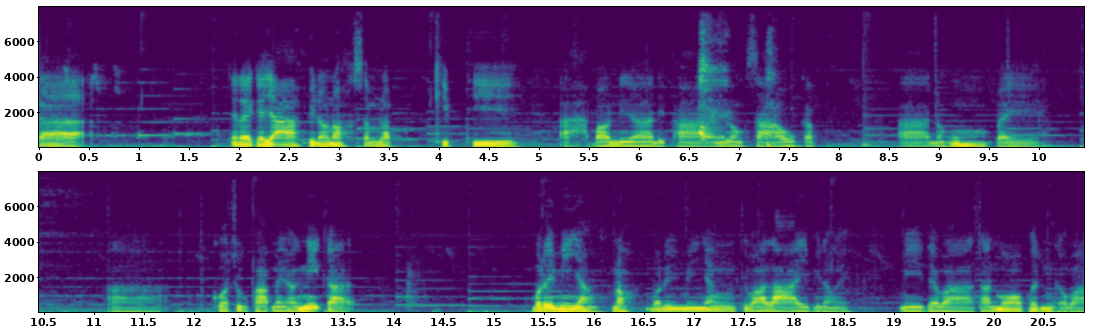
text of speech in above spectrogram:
ก็จังไดก็ยาพี่น้องเนาะสำหรับคลิปที่อ่าเบาเนื้อได้พาน้องสาวกับอ่าน้องหุ้มไปอ่ากวดสุขภาพในครั้งนี้ก็ บ่ได้มีหยังเนาะบ่ได้มีหยังที่ว่าหลายพี่น้องเอ้ยมีแต่ว่าท่านหมอเพิ่นก็ว่า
